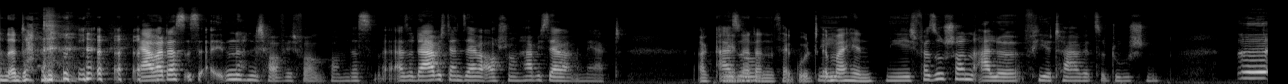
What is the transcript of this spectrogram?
na dann. Ja, aber das ist noch nicht häufig vorgekommen. Das, also da habe ich dann selber auch schon, habe ich selber gemerkt. Okay, Also, na dann ist ja gut. Nee, Immerhin. Nee, ich versuche schon alle vier Tage zu duschen. Äh,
